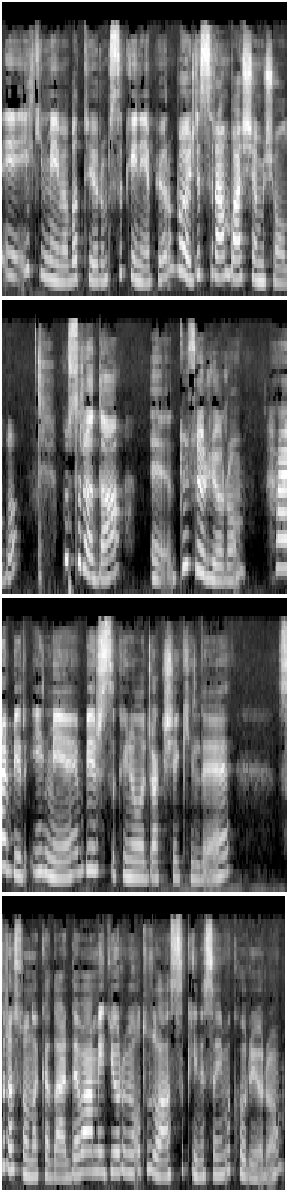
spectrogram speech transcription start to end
e, ilk ilmeğime batıyorum. Sık iğne yapıyorum. Böylece sıram başlamış oldu. Bu sırada e, düz örüyorum. Her bir ilmeğe bir sık iğne olacak şekilde sıra sonuna kadar devam ediyorum ve 30 olan sık iğne sayımı koruyorum.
